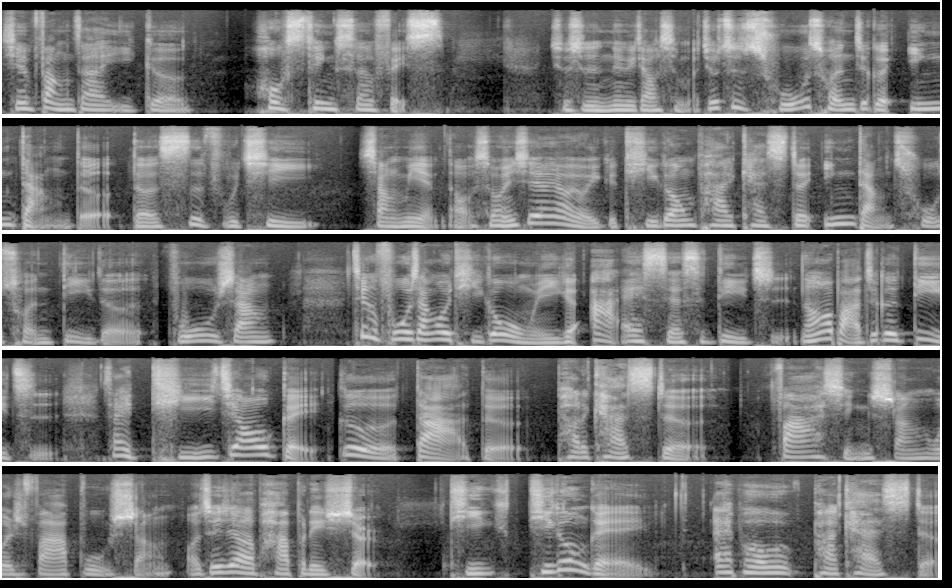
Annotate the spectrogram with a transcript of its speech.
先放在一个 Hosting Service，就是那个叫什么，就是储存这个音档的的伺服器。上面。哦，首先现在要有一个提供 Podcast 的音档储存地的服务商，这个服务商会提供我们一个 RSS 地址，然后把这个地址再提交给各大的 Podcast 的发行商或者是发布商。哦，这叫 Publisher，提提供给。Apple Podcast 的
